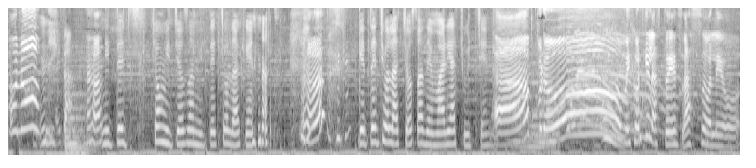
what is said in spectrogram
¡Oh, no! Ajá. ni techo mi choza, ni techo la ajena. Ajá. Que techo la choza de María Chuchena. ¡Ah, pro! Mejor que las tres. Aso, Leo.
